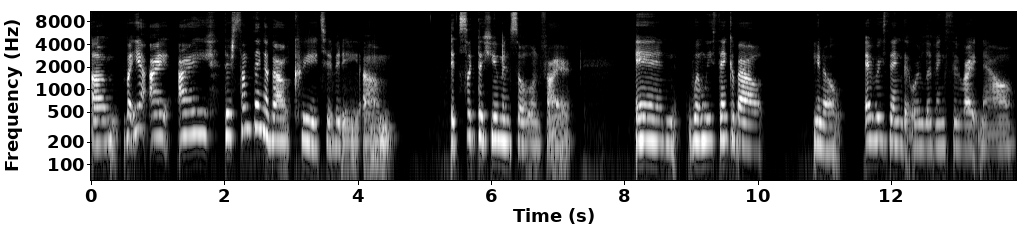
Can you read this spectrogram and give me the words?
Um, but yeah, I, I, there's something about creativity. Um, it's like the human soul on fire. And when we think about, you know, everything that we're living through right now,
